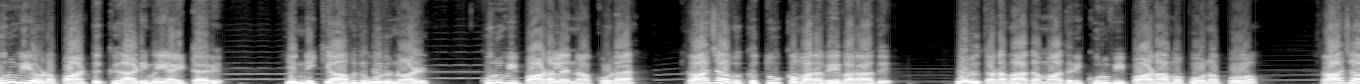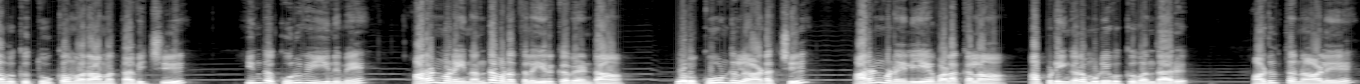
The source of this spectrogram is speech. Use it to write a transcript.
குருவியோட பாட்டுக்கு அடிமையாயிட்டாரு. என்னைக்காவது ஒரு நாள் குருவி பாடலைன்னா கூட ராஜாவுக்கு தூக்கம் வரவே வராது. ஒரு தடவை அத மாதிரி குருவி பாடாம போனப்போ ராஜாவுக்கு தூக்கம் வராம தவிச்சு இந்த குருவி இனிமே அரண்மனை நந்தவனத்துல இருக்க வேண்டாம். ஒரு கூண்டுல அடைச்சு அரண்மனையிலேயே வளர்க்கலாம் அப்படிங்கிற முடிவுக்கு வந்தாரு. அடுத்த நாளே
